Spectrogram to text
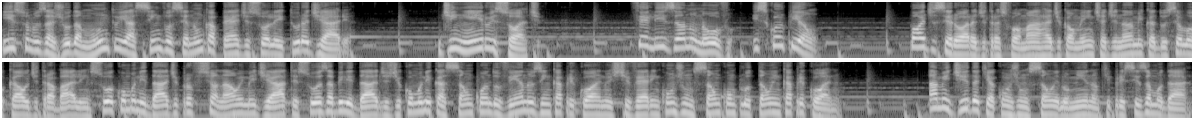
Isso nos ajuda muito e assim você nunca perde sua leitura diária dinheiro e sorte. Feliz Ano Novo, Escorpião! Pode ser hora de transformar radicalmente a dinâmica do seu local de trabalho em sua comunidade profissional imediata e suas habilidades de comunicação quando Vênus em Capricórnio estiver em conjunção com Plutão em Capricórnio. À medida que a conjunção ilumina o que precisa mudar,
